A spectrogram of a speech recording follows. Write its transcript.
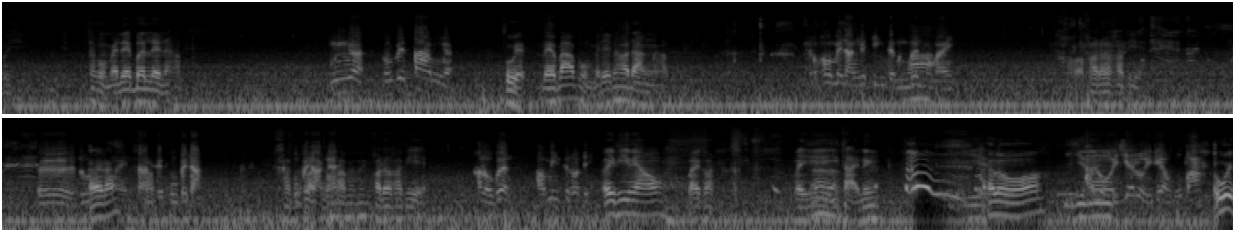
อุ้ยแต่ผมไม่ได้เบิ้ลเลยนะครับมึงอะรถเวสต้ามึงอะอุ้ยเวเวบ้าผมไม่ได้ท่อดังนะครับ เขาไม่ดังก็จริงแต่มึงเบิ้ลทำไม ขอขอโทษครับพี่ เออดูอะไรนะหยสัตว์เดี๋ยวกูไปดัก ครับผมขไปอดักโทษนะ ครับขอโทษครับพี่ ฮัลโหลเพื่อนเอามีดขึ้นรถดิเอ้ยพี่ไม่เอาไปก่อน ไปที่อีกสายหนึ่งเหี้ยฮัลโหล เหี้ยฮัลนะโหลไอ้เชี่ยหลุยเดียวกูปะอุ้ย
